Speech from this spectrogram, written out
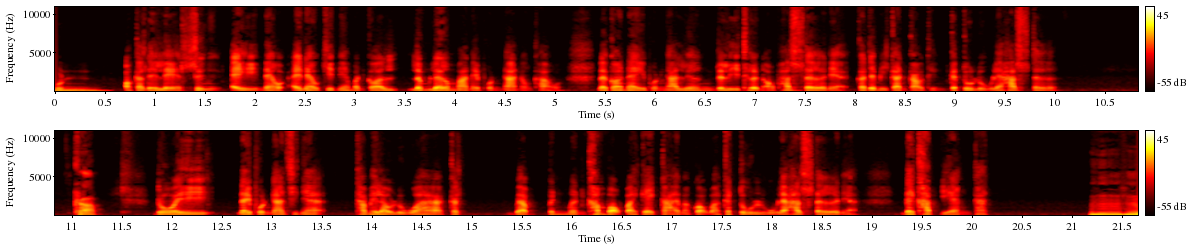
คุณอืม August Derleth ซึ่งไอแนวไอแนวคิดเนี่ยมันก็เริ่มเริ่มมาในผลงานของเขา แล้วก็ในผลงานเรื่อง The Return of Hastur เนี่ย ก็จะมีการกล่าวถึง Cthulhu และฮัสเตอร์ ครับ โดย ในผลงานชิ้นเนี้ยทำให้เรารู้ว่ากะแบบเป็นเหมือนคำบอกใบ้ไกลๆมากกว่าว่า Cthulhu และฮัสเตอร์ เนี่ย ได้ขัดแย้งกัน อืมฮึ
